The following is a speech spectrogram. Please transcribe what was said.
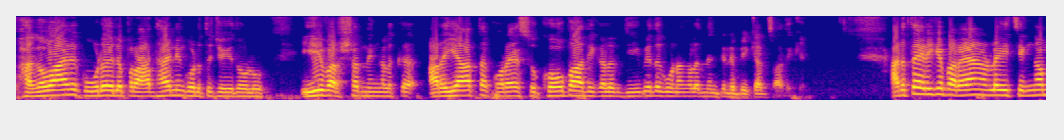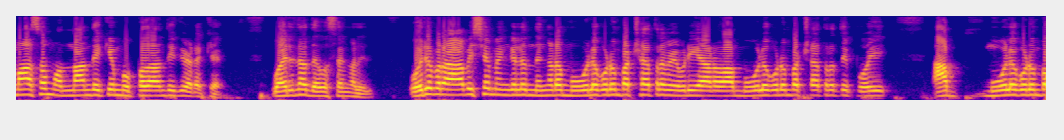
ഭഗവാന് കൂടുതൽ പ്രാധാന്യം കൊടുത്ത് ചെയ്തോളൂ. ഈ വർഷം നിങ്ങൾക്ക് അറിയാത്ത കുറേ സുഖോപാധികളും ജീവിത ഗുണങ്ങളും നിങ്ങൾക്ക് ലഭിക്കാൻ സാധിക്കും. അടുത്ത എനിക്ക് പറയാനുള്ള ഈ ചിങ്ങമാസം ഒന്നാം തീയതിക്കും മുപ്പതാം തീയതിക്കും ഇടയ്ക്ക് വരുന്ന ദിവസങ്ങളിൽ ഒരു പ്രാവശ്യമെങ്കിലും നിങ്ങളുടെ മൂലകുടുംബ ക്ഷേത്രം എവിടെയാണോ ആ മൂലകുടുംബ ക്ഷേത്രത്തിൽ പോയി ആ മൂലകുടുംബ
